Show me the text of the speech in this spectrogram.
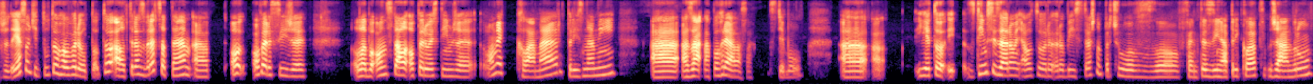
že ja som ti túto hovoril toto, ale teraz vráť sa tam a o, over si, že lebo on stále operuje s tým, že on je klamár priznaný a, a, za, a pohráva sa s tebou. A, a je to, tým si zároveň autor robí strašnú prču v fantasy napríklad, žánru,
